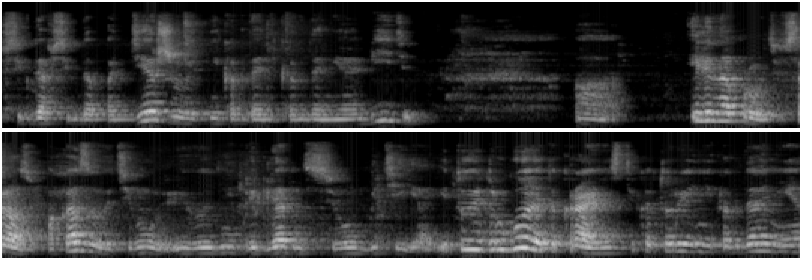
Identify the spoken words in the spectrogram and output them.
всегда-всегда поддерживать, никогда-никогда не обидит. Или напротив, сразу показывать ему его неприглядность всего бытия. И то, и другое это крайности, которые никогда не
